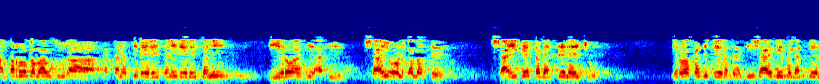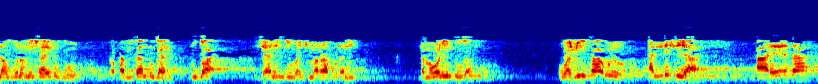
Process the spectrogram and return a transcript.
ام فرو غبابس دا اتنت ديري سني ديري سني يرو اتي اتي شاي اول كبت شاي كه تغت نه چو يرو كه تي شاي كه تغت نه غون مي شاي دغو تو كمسان دغان دغا جانين دو بچ مرا بودني نما ولي دغا وعيفاء اللحيه اريده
